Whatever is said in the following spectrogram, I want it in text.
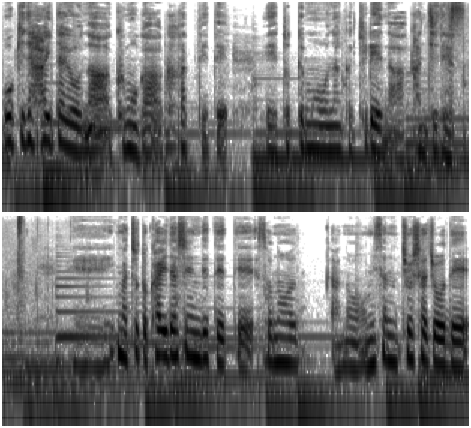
ほうきで履いたような雲がかかっていて、えー、とってもなんか綺麗な感じです、えー、今ちょっと買い出しに出ててそのあのお店の駐車場で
